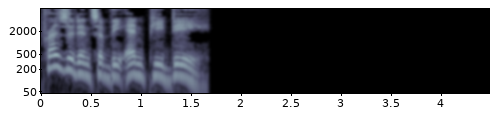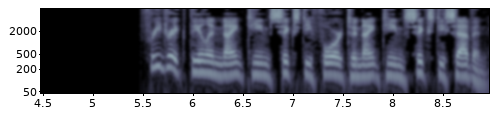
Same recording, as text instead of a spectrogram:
Presidents of the NPD Friedrich Thelen 1964–1967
